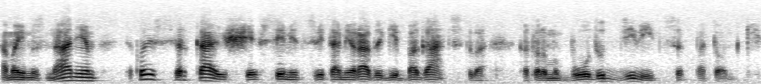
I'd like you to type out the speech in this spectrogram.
а моим знаниям такое сверкающее всеми цветами радуги богатство, которому будут дивиться потомки.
